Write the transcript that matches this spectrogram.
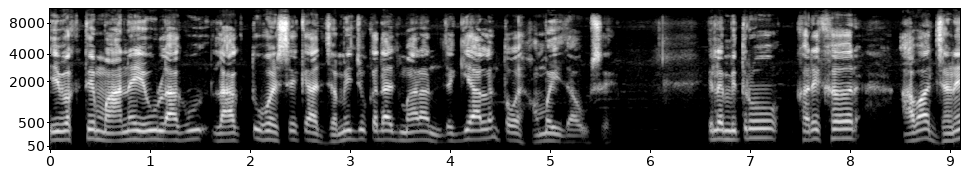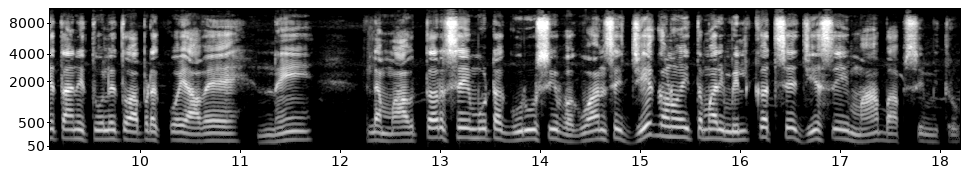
એ વખતે માને એવું લાગવું લાગતું હોય છે કે આ જમી જો કદાચ મારા જગ્યા આલે ને તો હમાઈ જવું છે. એટલે મિત્રો, ખરેખર આવા જણેતાની તોલે તો આપણે કોઈ આવે નહીં. એટલે માવતર છે એ મોટા ગુરુ છે, ભગવાન છે, જે ગણો એ તમારી મિલકત છે, જે છે એ મા બાપ છે મિત્રો.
